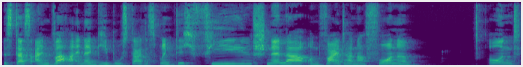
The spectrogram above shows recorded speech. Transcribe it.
ist das ein wahrer Energiebooster. Das bringt dich viel schneller und weiter nach vorne und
